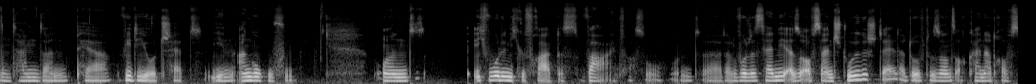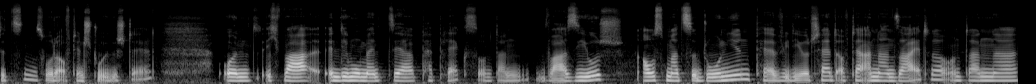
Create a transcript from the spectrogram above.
und haben dann per Videochat ihn angerufen. Und ich wurde nicht gefragt, es war einfach so. Und äh, dann wurde das Handy also auf seinen Stuhl gestellt, da durfte sonst auch keiner drauf sitzen, es wurde auf den Stuhl gestellt. Und ich war in dem Moment sehr perplex und dann war Siusch aus Mazedonien per Videochat auf der anderen Seite und dann äh,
